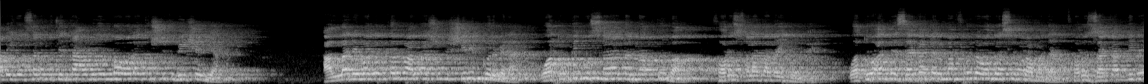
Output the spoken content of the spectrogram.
আলী আসসালাম বলছেন তা আবুদুল্লাহ ওলা তুষ্টিক বিষয়া আল্লাহর ইবাদত করবে, আল্লাহর সঙ্গে শিরিক করবে না। অতকিমু সালাত আল মাকতুবা। ফরজ সালাত আদায় করবে। অত আদে জাকাত আল মাফরুদা অত রমাদান। ফরজ জাকাত দিবে,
